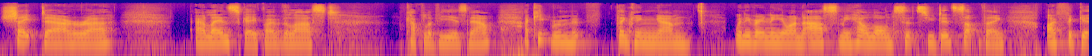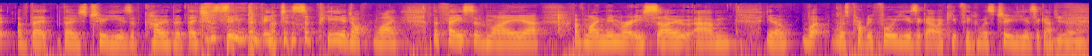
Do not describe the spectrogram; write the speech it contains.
shaped our uh, our landscape over the last couple of years now. I keep rem- thinking. Um, whenever anyone asks me how long since you did something, I forget of the, those two years of COVID. They just seem to be disappeared off my the face of my uh, of my memory. So um, you know what was probably four years ago, I keep thinking was two years ago. Yeah.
